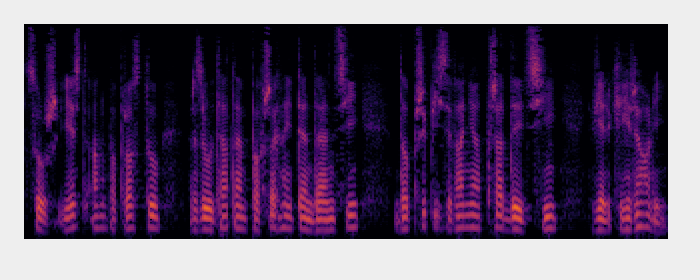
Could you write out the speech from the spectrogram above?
Cóż, jest on po prostu rezultatem powszechnej tendencji do przypisywania tradycji wielkiej roli.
